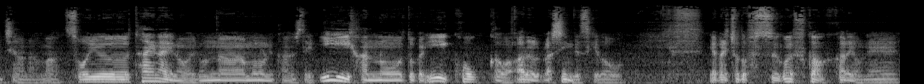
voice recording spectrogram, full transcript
違うな。まあ、そういう体内のいろんなものに関して、いい反応とかいい効果はあるらしいんですけど、やっぱりちょっとすごい負荷がかかるよね。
